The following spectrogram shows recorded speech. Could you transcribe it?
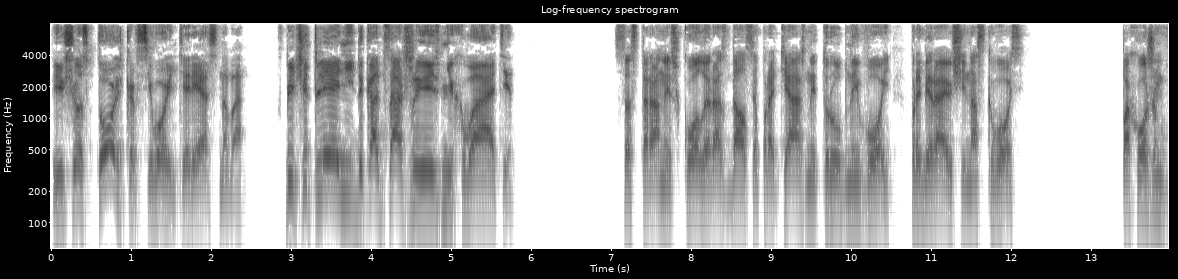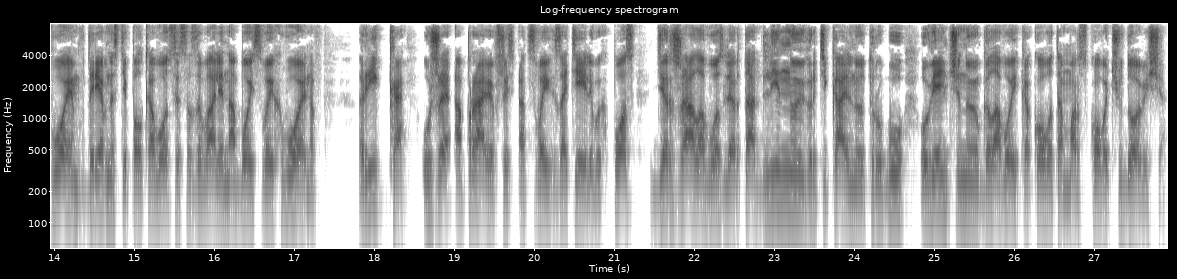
еще столько всего интересного. Впечатлений до конца жизни хватит!» Со стороны школы раздался протяжный трубный вой, пробирающий насквозь. Похожим воем в древности полководцы созывали на бой своих воинов. Рикка, уже оправившись от своих затейливых поз, держала возле рта длинную вертикальную трубу, увенчанную головой какого-то морского чудовища.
